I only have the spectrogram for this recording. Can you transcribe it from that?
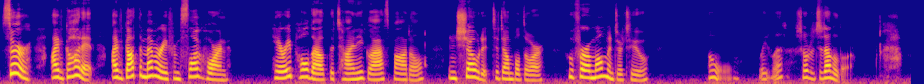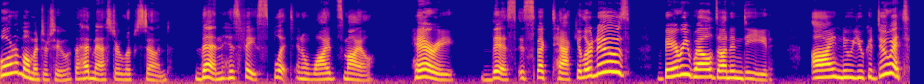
Sir, I've got it. I've got the memory from Slughorn. Harry pulled out the tiny glass bottle and showed it to Dumbledore, who for a moment or two. Oh, wait, what? Showed it to Dumbledore. For a moment or two, the headmaster looked stunned. Then his face split in a wide smile. Harry, this is spectacular news! Very well done indeed. I knew you could do it.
